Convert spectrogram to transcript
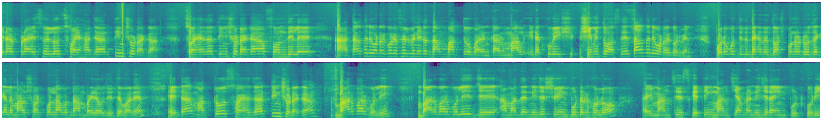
এটার প্রাইস হলো ছয় হাজার তিনশো টাকা। ছয় হাজার তিনশো টাকা ফোন দিলে তাড়াতাড়ি অর্ডার করে ফেলবেন, এটার দাম বাড়তেও পারেন, কারণ মাল এটা খুবই সীমিত আছে, তাড়াতাড়ি অর্ডার করবেন। পরবর্তীতে দেখা যায় দশ পনেরো রোজা গেলে মাল শর্ট পড়লে আবার দাম বাইরেও যেতে পারে। এটা মাত্র ছয় হাজার তিনশো টাকা। বারবার বলি বারবার বলি যে আমাদের নিজস্ব ইনপুটার হলো এই মানচি স্কেটিং মানচি আমরা নিজেরা ইনপুট করি,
